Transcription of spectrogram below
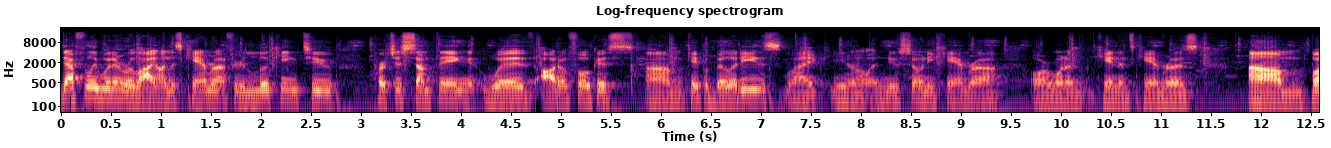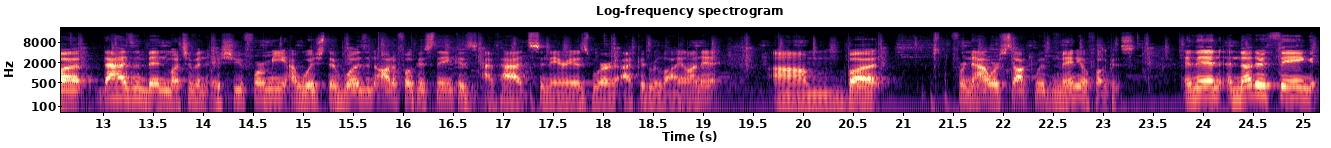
definitely wouldn't rely on this camera if you're looking to purchase something with autofocus um, capabilities, like you know a new Sony camera or one of Canon's cameras. Um, but that hasn't been much of an issue for me. I wish there was an autofocus thing because I've had scenarios where I could rely on it. Um, but for now, we're stuck with manual focus. And then another thing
